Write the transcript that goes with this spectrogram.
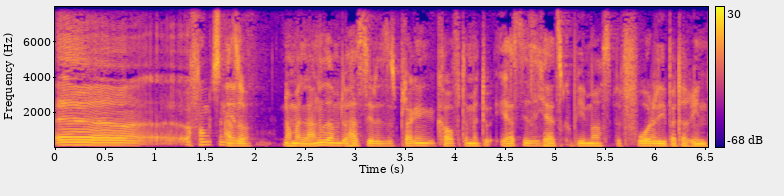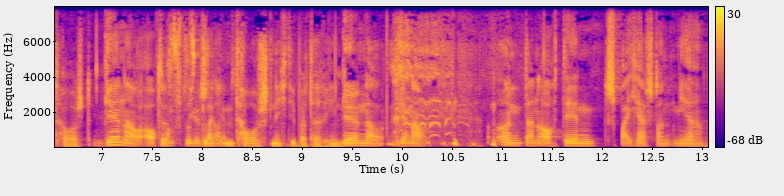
äh, funktioniert. Also nochmal langsam, du hast dir dieses Plugin gekauft, damit du erst die Sicherheitskopie machst, bevor du die Batterien tauscht. genau, auch vom Das, das. Plugin tauscht nicht die Batterien. Genau, genau. Und dann auch den Speicherstand mir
